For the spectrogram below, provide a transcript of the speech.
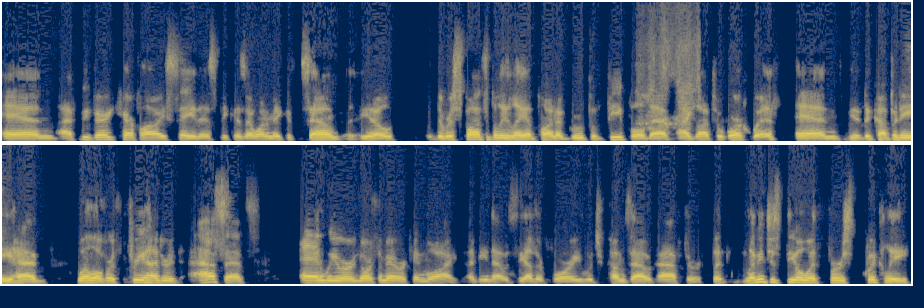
And I have to be very careful how I say this because I want to make it sound, you know, the responsibility lay upon a group of people that I got to work with. And the company had well over 300 assets and we were North American wide. I mean, that was the other foray, which comes out after. But let me just deal with first quickly.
